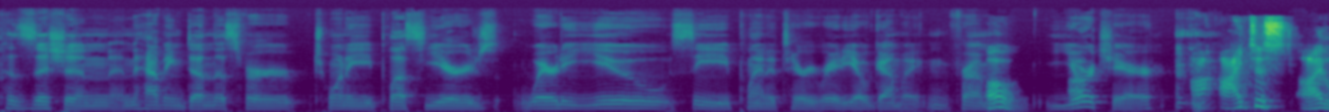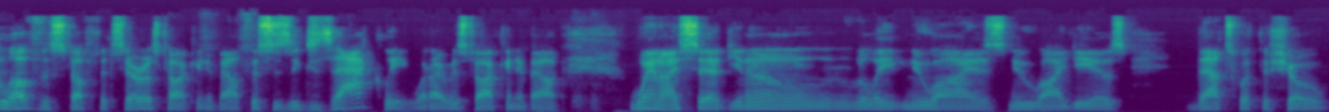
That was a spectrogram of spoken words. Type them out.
position and having done this for 20 plus years, where do you see planetary radio going from Oh, your chair? I, I just I love the stuff that Sarah's talking about. This is exactly what I was talking about when I said, you know, really new eyes, new ideas. That's what the show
